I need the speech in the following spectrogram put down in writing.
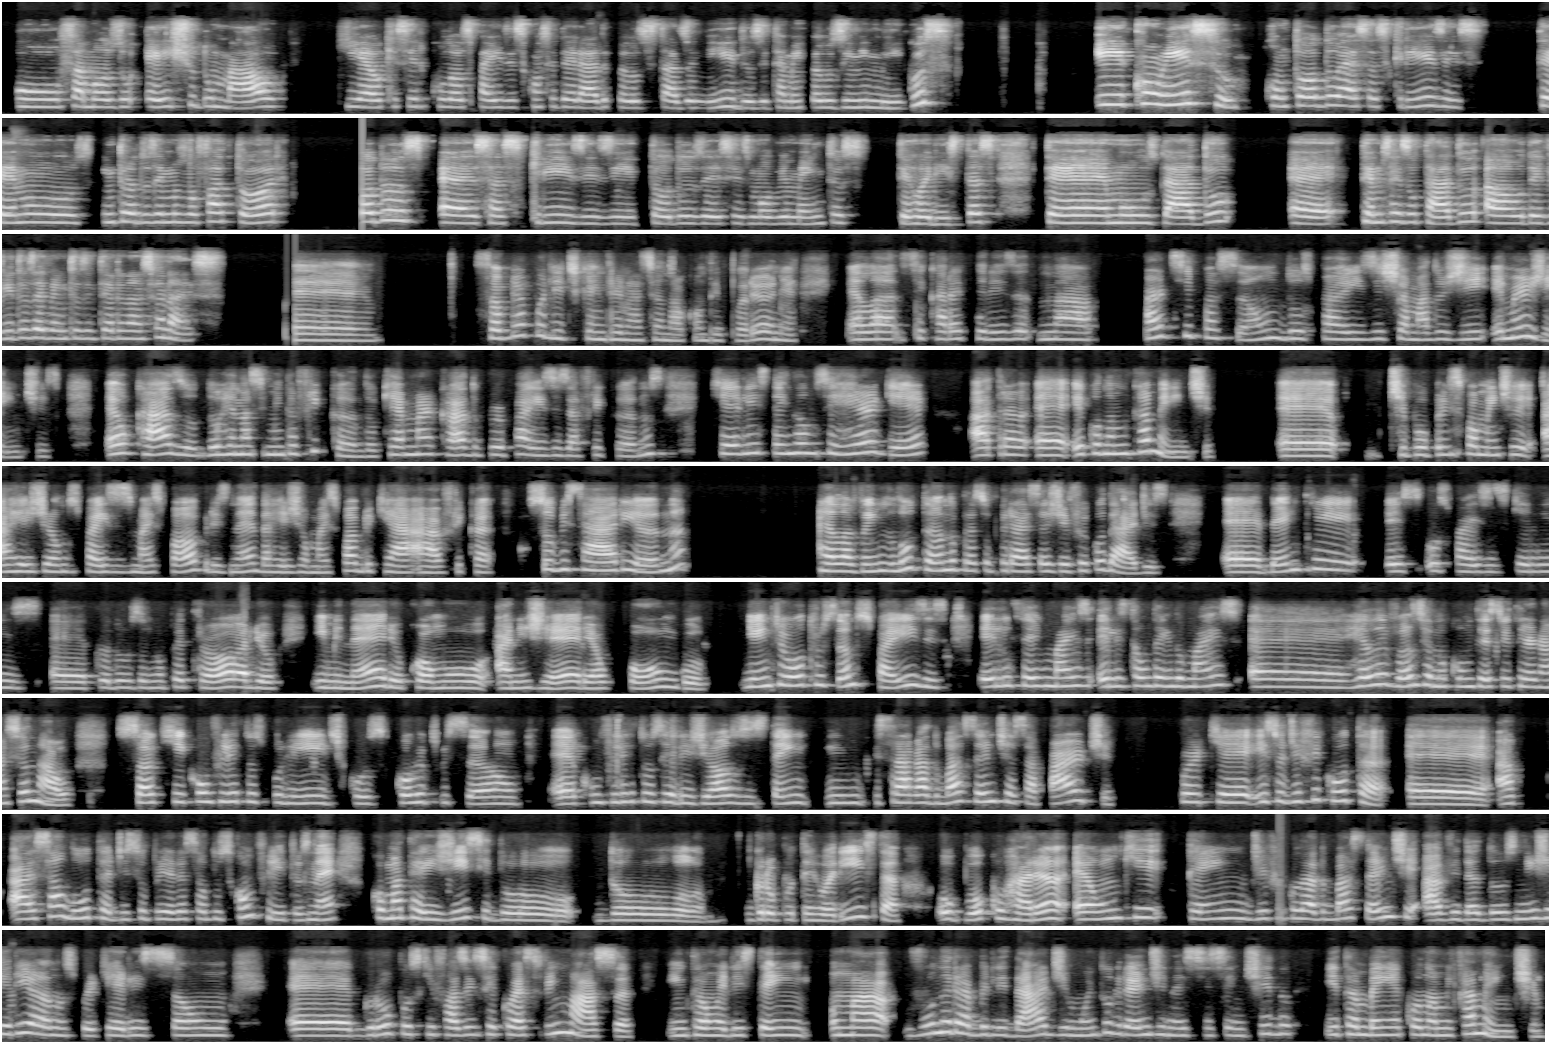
o famoso eixo do mal, que é o que circula aos países considerados pelos Estados Unidos e também pelos inimigos. E com isso, com todas essas crises, temos introduzimos no fator todas essas crises e todos esses movimentos terroristas temos dado é, temos resultado ao devidos eventos internacionais. É, sobre a política internacional contemporânea, ela se caracteriza na participação dos países chamados de emergentes. É o caso do renascimento africano, que é marcado por países africanos que eles tentam se reerguer é, economicamente. É, tipo, principalmente a região dos países mais pobres, né, da região mais pobre, que é a África subsaariana, ela vem lutando para superar essas dificuldades. É, dentre esse, os países que eles é, produzem o petróleo e minério, como a Nigéria, o Congo, e entre outros tantos países, eles têm mais, eles estão tendo mais é, relevância no contexto internacional. Só que conflitos políticos, corrupção, é, conflitos religiosos têm estragado bastante essa parte, porque isso dificulta é, a a essa luta de superação dos conflitos, né? Como a Thaís disse do, do grupo terrorista, o Boko Haram é um que tem dificultado bastante a vida dos nigerianos, porque eles são é, grupos que fazem sequestro em massa. Então, eles têm uma vulnerabilidade muito grande nesse sentido e também economicamente.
